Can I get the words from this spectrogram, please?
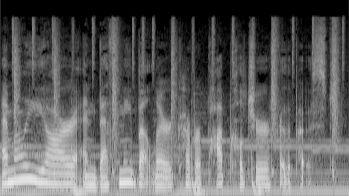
Emily Yahr and Bethonie Butler cover pop culture for The Post.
